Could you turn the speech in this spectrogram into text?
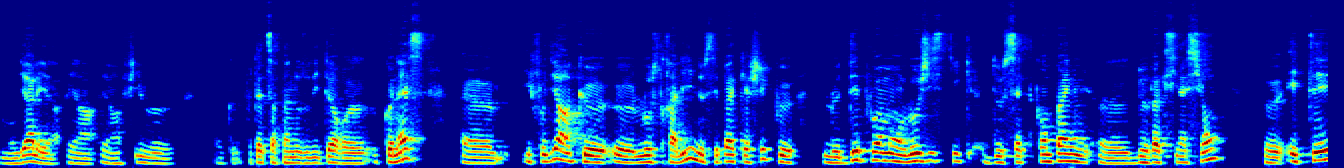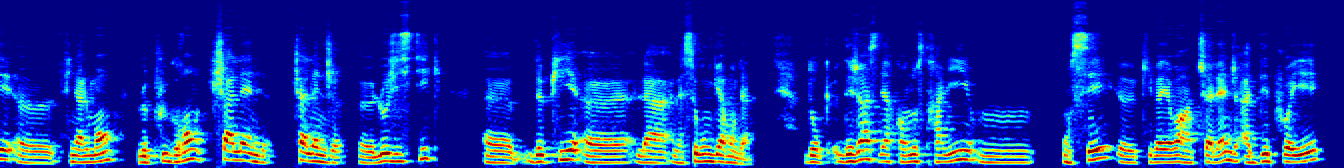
mondiale et un, film que peut-être certains de nos auditeurs connaissent, il faut dire que l'Australie ne s'est pas caché que le déploiement logistique de cette campagne de vaccination était finalement le plus grand challenge challenge logistique depuis la, Seconde Guerre mondiale. Donc déjà, c'est-à-dire qu'en Australie, on, sait qu'il va y avoir un challenge à déployer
